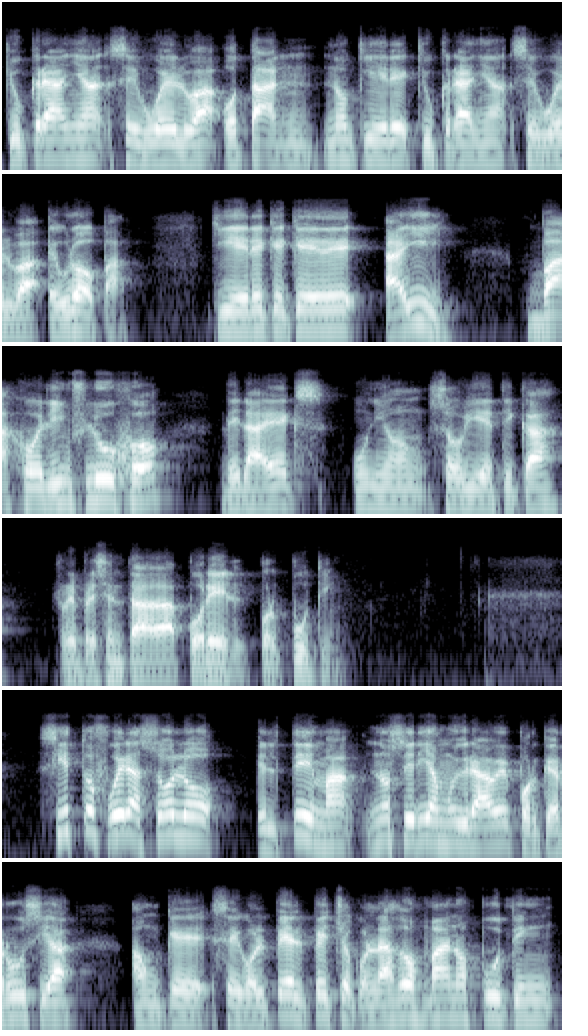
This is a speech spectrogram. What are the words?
que Ucrania se vuelva OTAN, no quiere que Ucrania se vuelva Europa, quiere que quede ahí, bajo el influjo de la ex Unión Soviética representada por él, por Putin. Si esto fuera solo el tema, no sería muy grave porque Rusia, aunque se golpea el pecho con las dos manos, Putin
